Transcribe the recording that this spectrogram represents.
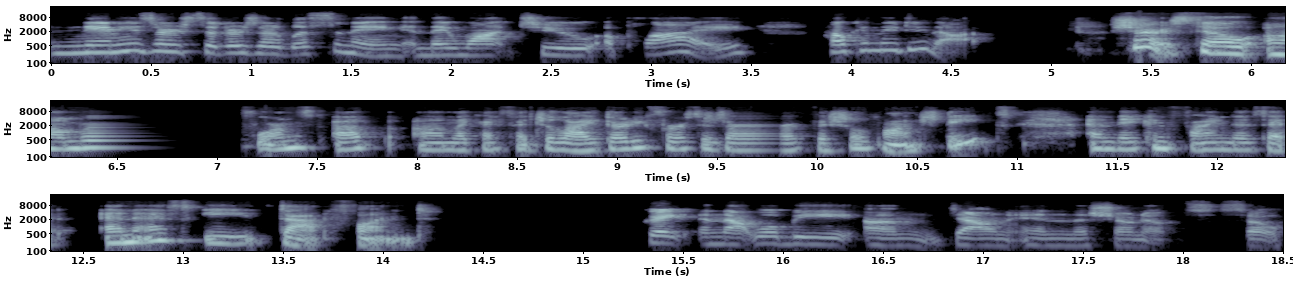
nannies or sitters are listening and they want to apply how can they do that Sure. So um, we're forms up, um, like I said, July 31st is our official launch date, and they can find us at nse.fund. Great, and that will be um, down in the show notes. So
